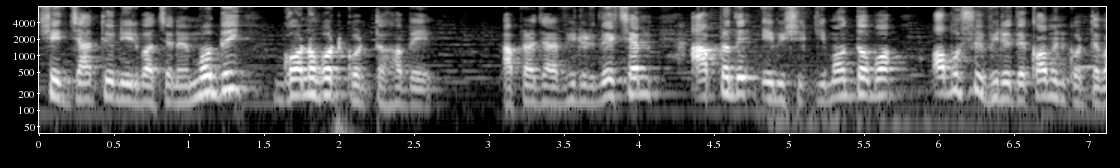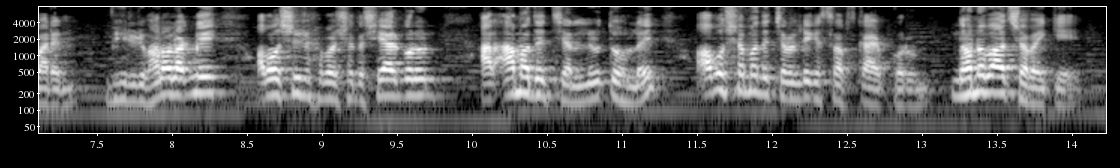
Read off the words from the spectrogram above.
সেই জাতীয় নির্বাচনের মধ্যেই গণভোট করতে হবে। আপনারা যারা ভিডিওটি দেখছেন, আপনাদের এ বিষয়ে কী মন্তব্য, অবশ্যই ভিডিওতে কমেন্ট করতে পারেন। ভিডিওটি ভালো লাগলে অবশ্যই সবার সাথে শেয়ার করুন। আর আমাদের চ্যানেল নতুন হলে অবশ্যই আমাদের চ্যানেলটিকে সাবস্ক্রাইব করুন। ধন্যবাদ সবাইকে।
